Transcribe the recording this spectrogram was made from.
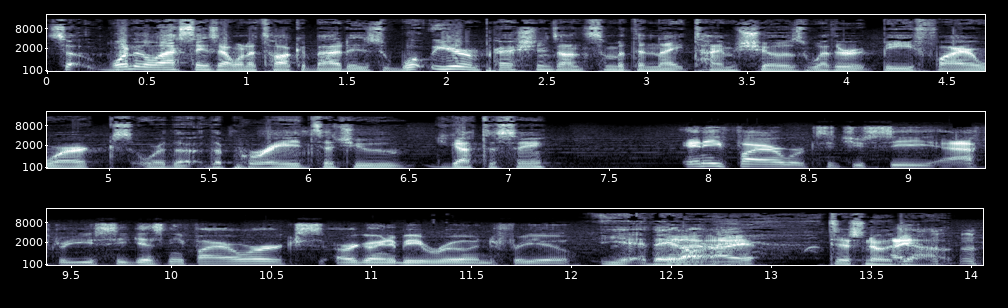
So one of the last things I want to talk about is what were your impressions on some of the nighttime shows, whether it be fireworks or the, the parades that you, you got to see? Any fireworks that you see after you see Disney fireworks are going to be ruined for you. Yeah, they and are. I, There's no I, doubt.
